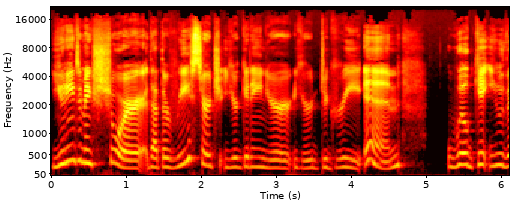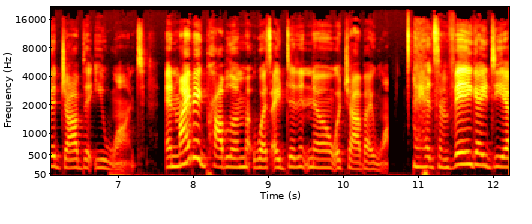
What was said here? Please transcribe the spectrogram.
you need to make sure that the research you're getting your, your degree in will get you the job that you want. And my big problem was I didn't know what job I want. I had some vague idea.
